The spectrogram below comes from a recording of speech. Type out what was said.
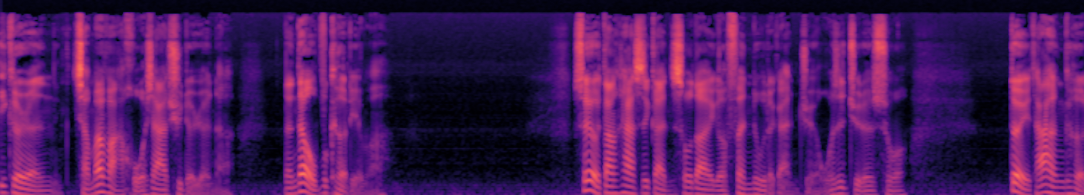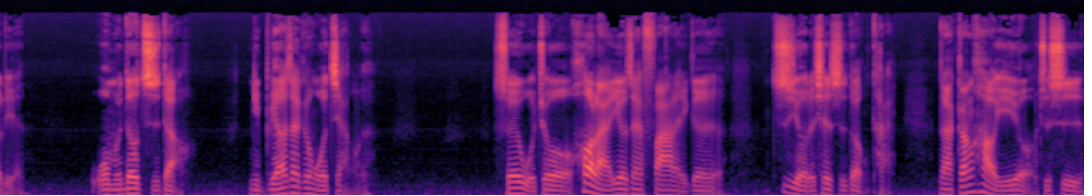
一个人想办法活下去的人啊，难道我不可怜吗？所以我当下是感受到一个愤怒的感觉，我是觉得说，对他很可怜，我们都知道，你不要再跟我讲了。所以我就后来又再发了一个自由的现实动态，那刚好也有就是，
